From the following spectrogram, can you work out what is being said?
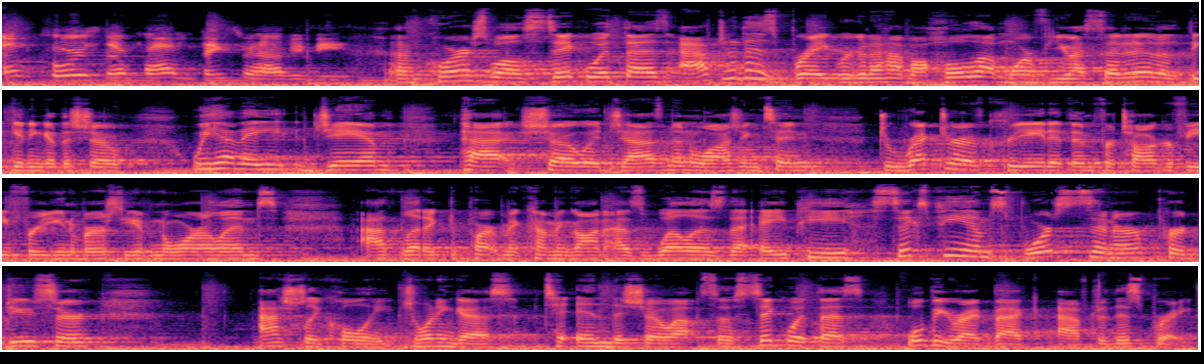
Of course, no problem. Thanks for having me. Of course. Well, stick with us. After this break, we're going to have a whole lot more for you. I said it at the beginning of the show. We have a jam packed show with Jasmine Washington, Director of Creative and Photography for University of New Orleans Athletic Department, coming on, as well as the AP 6 p.m. Sports Center producer. Ashley Coley joining us to end the show out. So stick with us. We'll be right back after this break.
